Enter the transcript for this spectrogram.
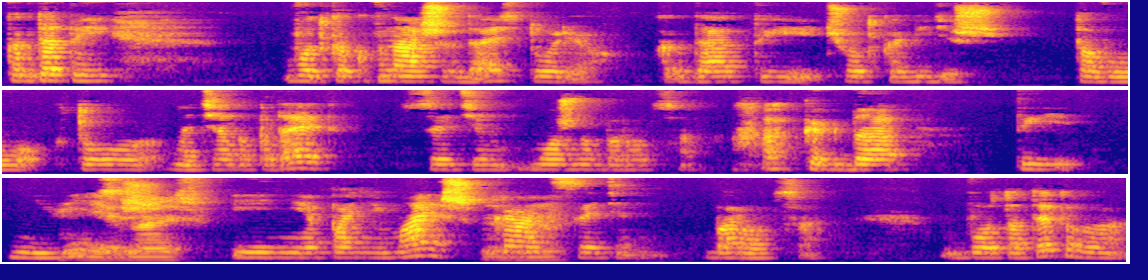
Когда ты, вот как в наших, да, историях, когда ты четко видишь того, кто на тебя нападает, с этим можно бороться. А когда ты не Не видишь знаешь. и не понимаешь, как Мгм. с этим бороться, вот от этого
